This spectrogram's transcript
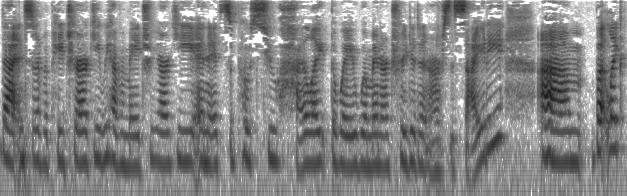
that instead of a patriarchy, we have a matriarchy, and it's supposed to highlight the way women are treated in our society. Um, but like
